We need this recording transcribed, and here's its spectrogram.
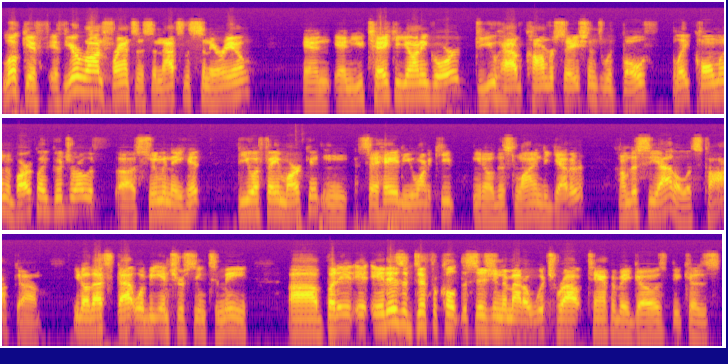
look, if if you're Ron Francis and that's the scenario, and and you take a Yanni Gourde, do you have conversations with both Blake Coleman and Barclay Goodrow, if uh, assuming they hit the UFA market, and say, hey, do you want to keep you know this line together? Come to Seattle, let's talk. Um, you know, that's that would be interesting to me. Uh, but it, it, it is a difficult decision no matter which route Tampa Bay goes because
